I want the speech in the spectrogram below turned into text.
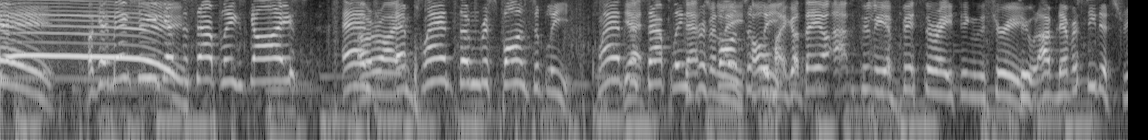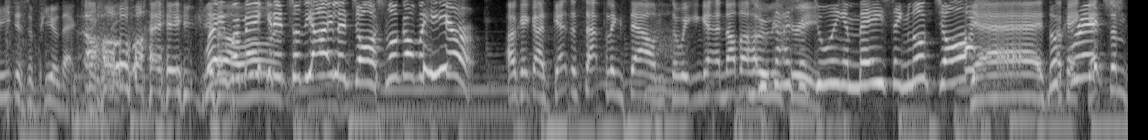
Yay! Okay, make sure you get the saplings, guys. And, right. and plant them responsibly. Plant Yes, the saplings definitely. responsibly. Oh my god, they are absolutely eviscerating the tree. Dude, I've never seen a tree disappear that quickly. Oh my god. Wait, we're making it to the island, Josh. Look over here. Okay, guys, get the saplings down so we can get another holy tree. you guys tree. are doing amazing. Look, Josh. Yes. The okay, bridge. get some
